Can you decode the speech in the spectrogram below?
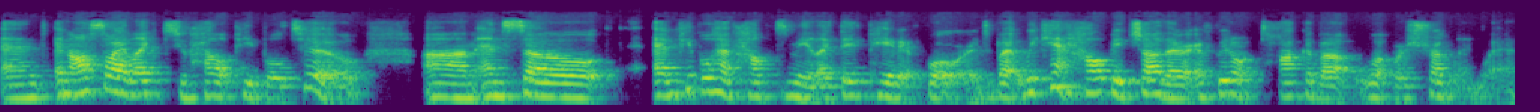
and, and also I like to help people too. Um, and so, and people have helped me, like they've paid it forward, but we can't help each other if we don't talk about what we're struggling with.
